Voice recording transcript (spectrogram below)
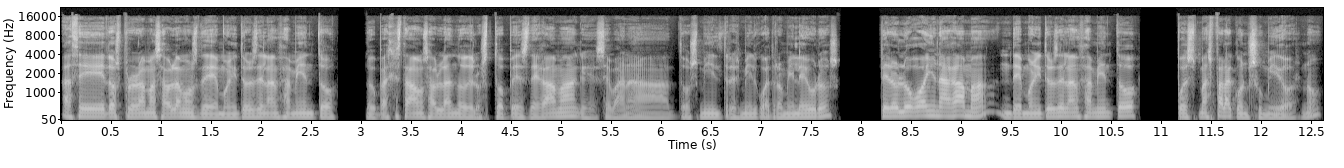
Hace dos programas hablamos de monitores de lanzamiento. Lo que pasa es que estábamos hablando de los topes de gama, que se van a 2.000, 3.000, 4.000 euros. Pero luego hay una gama de monitores de lanzamiento pues más para consumidor, ¿no?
